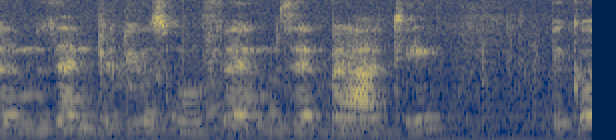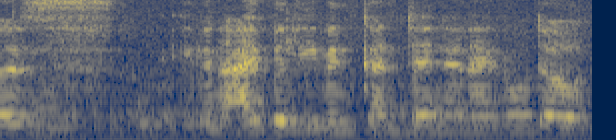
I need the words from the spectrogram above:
films and produce more films in Marathi because even I believe in content and I know the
